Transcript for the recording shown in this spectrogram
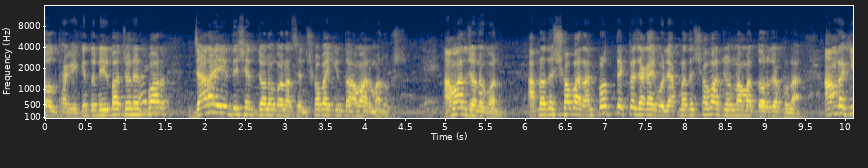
দল থাকে, কিন্তু নির্বাচনের পর যারা এই দেশের জনগণ আছেন, সবাই কিন্তু আমার মানুষ, আমার জনগণ। আপনাদের সবার, আমি প্রত্যেকটা জায়গায় বলি, আপনাদের সবার জন্য আমার দরজা খোলা। আমরা কি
